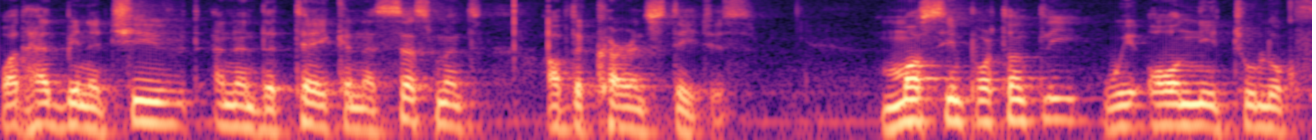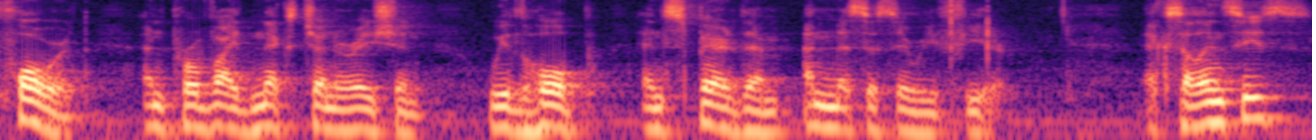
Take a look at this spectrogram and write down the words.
what had been achieved and undertake an assessment of the current status. Most importantly, we all need to look forward and provide next generation with hope and spare them unnecessary fear. Excellencies,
